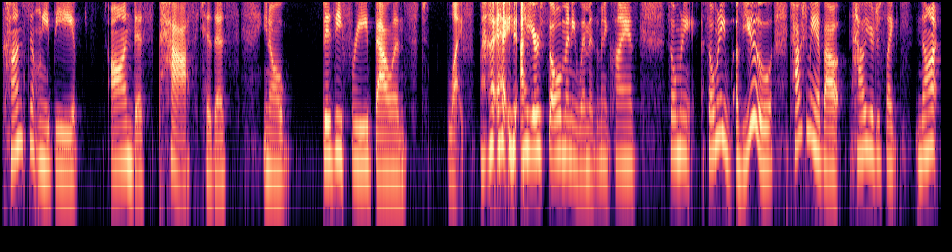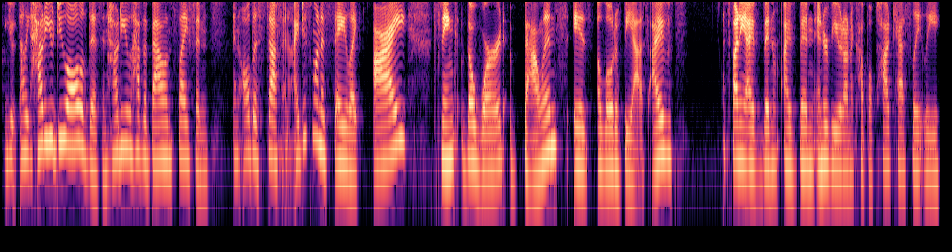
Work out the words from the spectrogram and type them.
constantly be on this path to this, you know, busy, free, balanced life. I, hear so many women, so many clients, so many, so many of you talk to me about how you're just like not you're, like how do you do all of this and how do you have a balanced life and and all this stuff. And I just want to say, like, I think the word balance is a load of BS. I've it's funny i've been i've been interviewed on a couple podcasts lately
